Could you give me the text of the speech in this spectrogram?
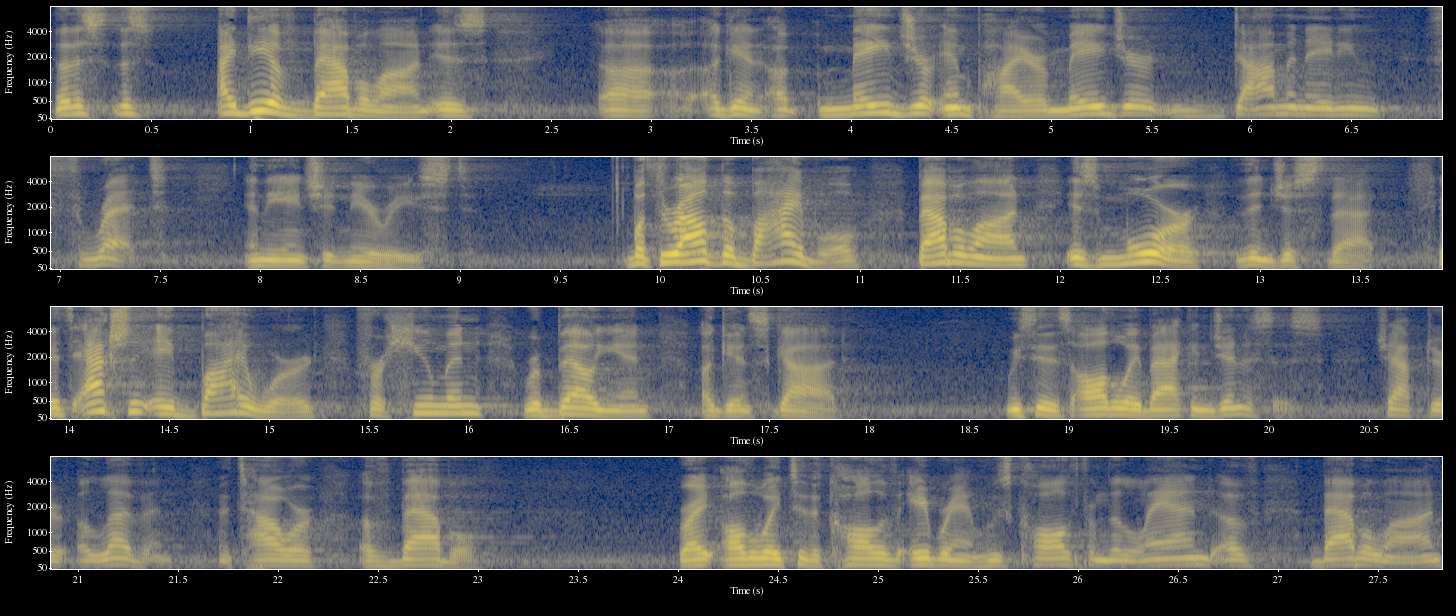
Now, this, this idea of Babylon is, uh, again, a major empire, major dominating threat in the ancient Near East. But throughout the Bible, Babylon is more than just that. It's actually a byword for human rebellion against God. We see this all the way back in Genesis chapter 11, the Tower of Babel, right? All the way to the call of Abraham, who's called from the land of Babylon,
